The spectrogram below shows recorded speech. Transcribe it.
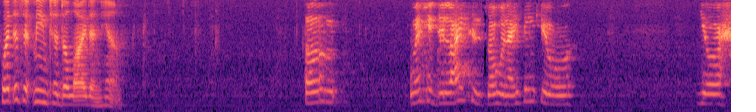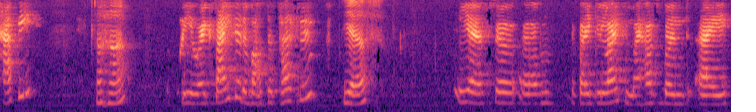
What does it mean to delight in Him? Um, when you delight in someone, I think you're you're happy. Uh huh. You're excited about the person. Yes. Yeah. So um, if I delight in my husband, I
